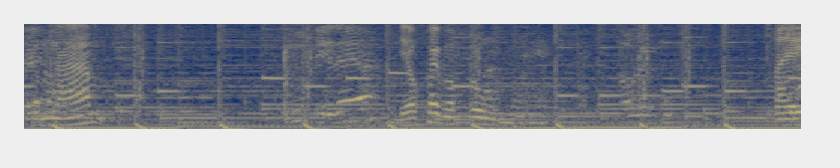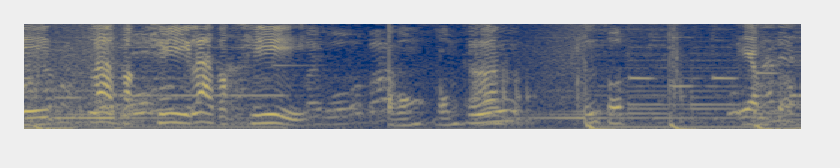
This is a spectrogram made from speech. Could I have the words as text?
เติมน้ำเดี๋ยวค่อยมาปรุง ใส่รากผักชีรากผักชีผมผมซื้อซื้อสดเตรียมสด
